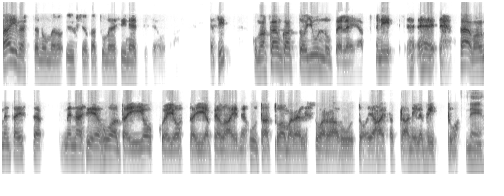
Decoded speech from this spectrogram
Päivästä numero yksi, joka tulee sinettiseuraan. Ja sitten kun mä käyn katsoa junnupelejä, niin he, päävalmentajista mennään siihen huoltajiin, joukkueen johtajiin ja pelaajiin, ne huutaa tuomareille suoraan huutoon ja haistattaa niille vittua. Niin.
